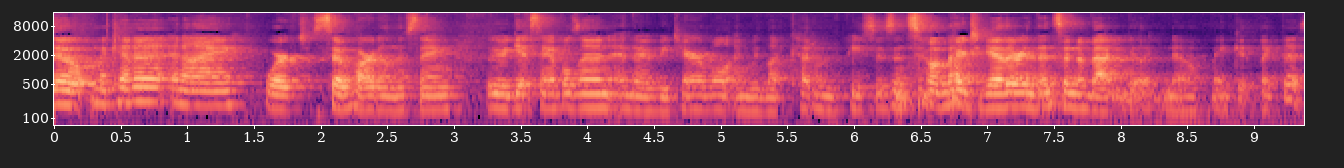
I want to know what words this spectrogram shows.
So McKenna and I worked so hard on this thing. We would get samples in and they would be terrible and we'd like cut them to pieces and sew them back together and then send them back and be like, no, make it like this.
